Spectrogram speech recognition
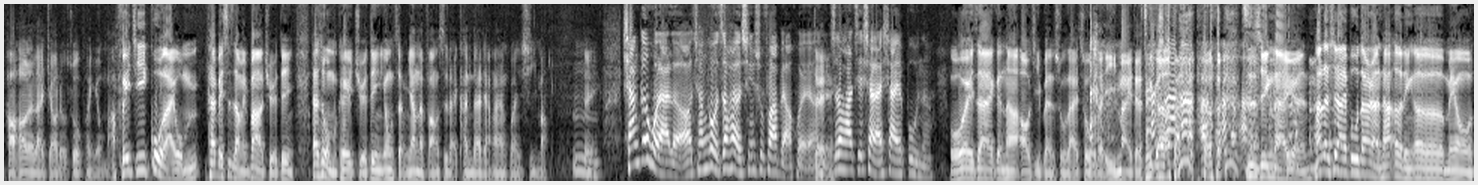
好好的来交流做朋友嘛。飞机过来，我们台北市长没办法决定，但是我们可以决定用怎么样的方式来看待两岸的关系嘛。嗯，强哥回来了啊！强哥，我知道他有新书发表会啊，你知道他接下来下一步呢？我会再跟他熬几本书来做我的义卖的这个 资金来源。他的下一步，当然他二零二二没有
